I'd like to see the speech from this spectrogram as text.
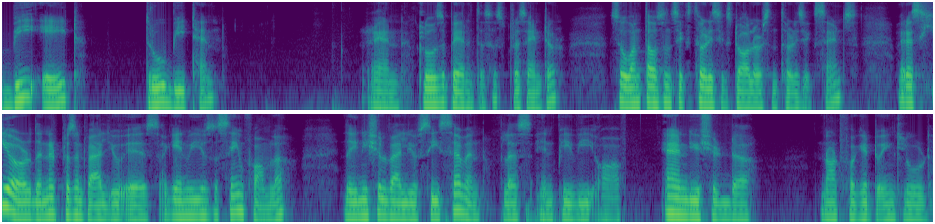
B8 through B10 and close the parenthesis press enter. So $1,636.36 whereas here the net present value is again we use the same formula the initial value of C7 plus NPV of and you should uh, not forget to include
